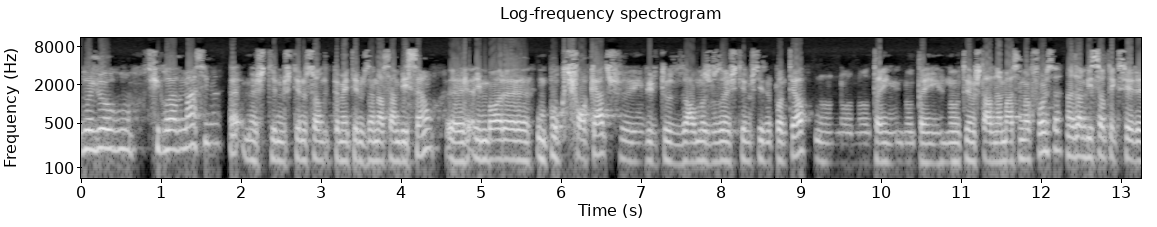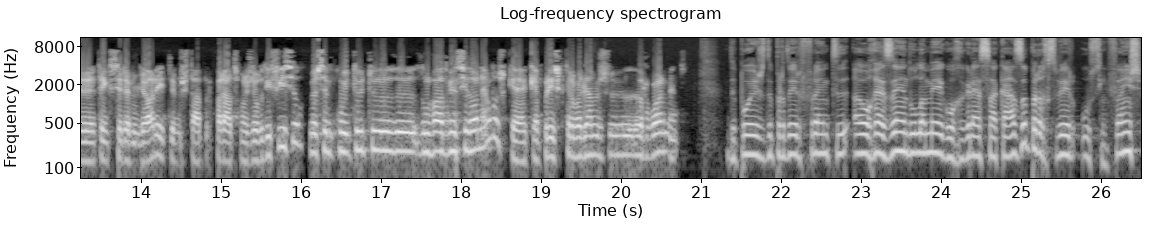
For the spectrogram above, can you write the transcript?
de um jogo de dificuldade máxima, eh, mas temos que ter noção de que também temos a nossa ambição, eh, embora um pouco desfalcados, em virtude de algumas lesões que temos tido no plantel, não, não, não, tem, não, tem, não temos estado na máxima força, mas a ambição tem que ser, tem que ser a melhor e temos que estar preparados para um jogo difícil, mas sempre com o intuito de, de levar de vencedor nelas, que é, que é para isso que trabalhamos uh, regularmente. Depois de perder frente ao Rezende, o Lamego regressa a casa para receber o Sinfãs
